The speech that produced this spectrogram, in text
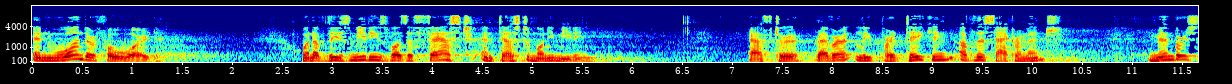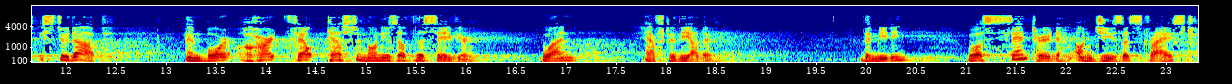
and wonderful ward. One of these meetings was a fast and testimony meeting. After reverently partaking of the sacrament, members stood up and bore heartfelt testimonies of the Savior, one after the other. The meeting was centered on Jesus Christ,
